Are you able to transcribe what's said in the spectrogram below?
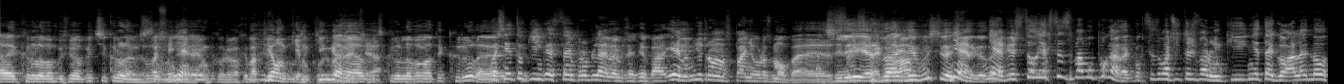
ale królową byś miał być, czy królem? życia? Właśnie nie wiem, kurwa, chyba pionkiem, Może Kinga kurwa, miała życia. być królową, a ty królem. Właśnie tu Kinga jest z tym problemem, że chyba, nie wiem, jutro mam z panią rozmowę. z- czyli z jednak tego. nie puściłeś nie, tego, Nie, tak? wiesz co, ja chcę z babą pogadać, bo chcę zobaczyć też warunki, nie tego, ale no,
